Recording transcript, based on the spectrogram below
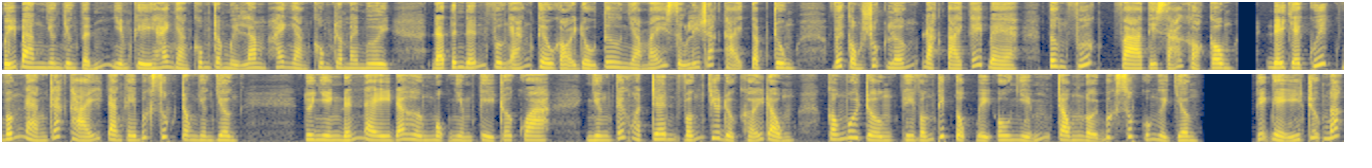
Ủy ban Nhân dân tỉnh nhiệm kỳ 2015-2020 đã tính đến phương án kêu gọi đầu tư nhà máy xử lý rác thải tập trung với công suất lớn đặt tại Cái Bè, Tân Phước và thị xã Gò Công để giải quyết vấn nạn rác thải đang gây bức xúc trong nhân dân. Tuy nhiên đến nay đã hơn một nhiệm kỳ trôi qua, nhưng kế hoạch trên vẫn chưa được khởi động, còn môi trường thì vẫn tiếp tục bị ô nhiễm trong nỗi bức xúc của người dân. Thiết nghĩ trước mắt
